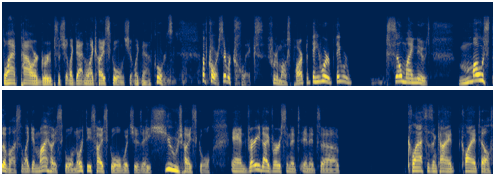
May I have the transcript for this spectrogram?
Black Power groups and shit like that in like high school and shit like that. Of course, of course, there were cliques for the most part, but they were they were so minute. Most of us, like in my high school, Northeast High School, which is a huge high school and very diverse in its in its uh, classes and client clientels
